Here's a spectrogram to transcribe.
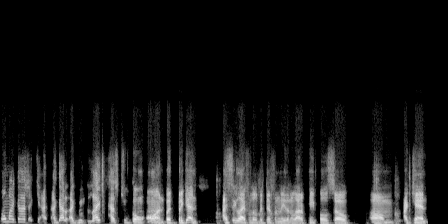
oh my gosh, I, I got like life has to go on. But but again, I see life a little bit differently than a lot of people. So um, I can't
